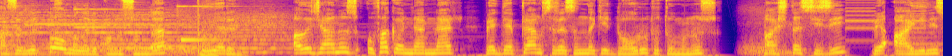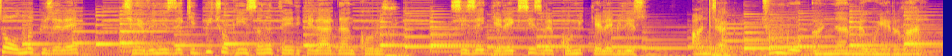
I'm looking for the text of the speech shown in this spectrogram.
hazırlıklı olmaları konusunda uyarın. Alacağınız ufak önlemler ve deprem sırasındaki doğru tutumunuz başta sizi ve ailenizi olmak üzere çevrenizdeki birçok insanı tehlikelerden korur. Size gereksiz ve komik gelebilir. Ancak tüm bu önlem ve uyarılar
